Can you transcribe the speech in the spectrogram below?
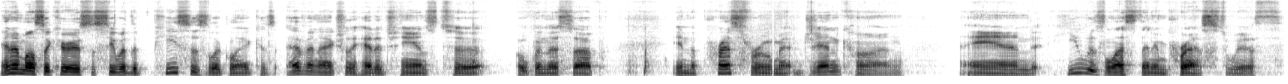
And I'm also curious to see what the pieces look like because Evan actually had a chance to open this up in the press room at Gen Con and he was less than impressed with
